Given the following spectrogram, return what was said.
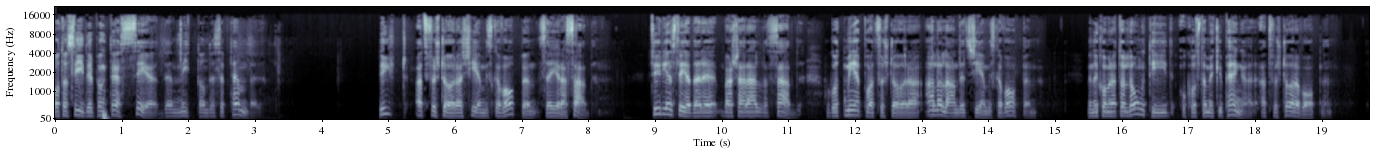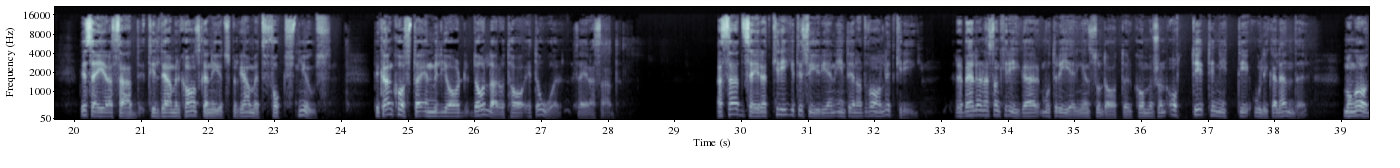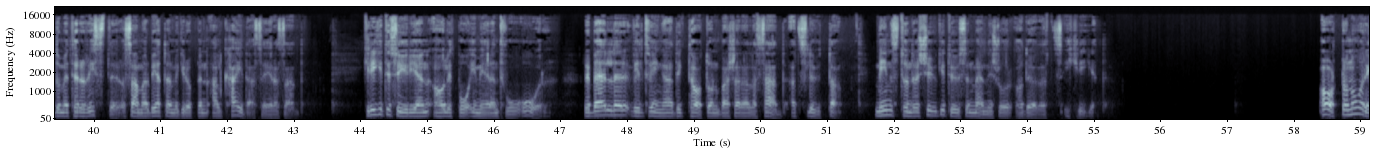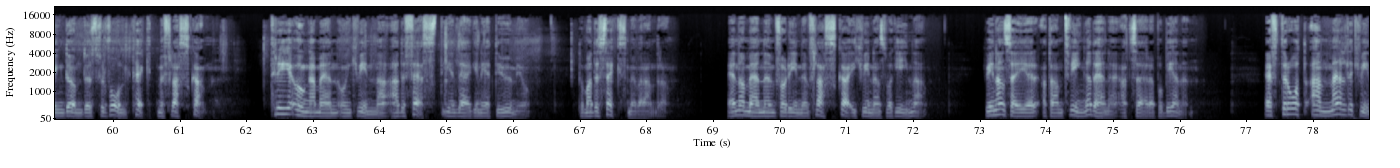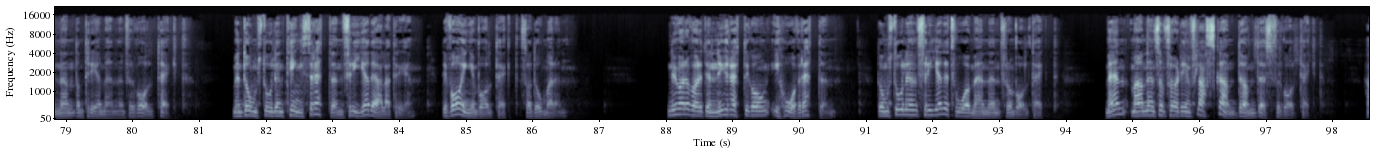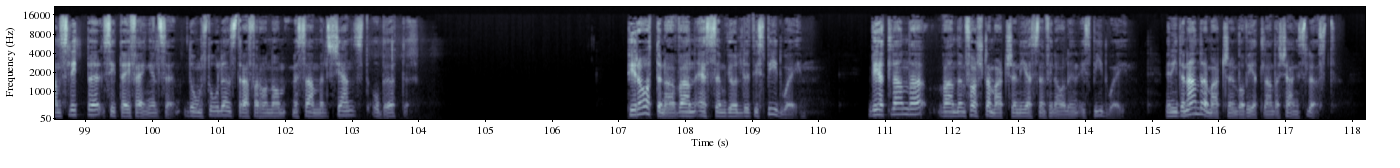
8sidor.se den 19 september. Dyrt att förstöra kemiska vapen, säger Assad. Syriens ledare Bashar al-Assad har gått med på att förstöra alla landets kemiska vapen. Men det kommer att ta lång tid och kosta mycket pengar att förstöra vapnen. Det säger Assad till det amerikanska nyhetsprogrammet Fox News. Det kan kosta en miljard dollar och ta ett år, säger Assad. Assad säger att kriget i Syrien inte är något vanligt krig. Rebellerna som krigar mot regeringens soldater kommer från 80 till 90 olika länder. Många av dem är terrorister och samarbetar med gruppen al-Qaida, säger Assad. Kriget i Syrien har hållit på i mer än två år. Rebeller vill tvinga diktatorn Bashar al-Assad att sluta. Minst 120 000 människor har dödats i kriget. 18-åring dömdes för våldtäkt med flaska. Tre unga män och en kvinna hade fest i en lägenhet i Umeå. De hade sex med varandra. En av männen förde in en flaska i kvinnans vagina. Kvinnan säger att han tvingade henne att sära på benen. Efteråt anmälde kvinnan de tre männen för våldtäkt. Men domstolen tingsrätten friade alla tre. Det var ingen våldtäkt, sa domaren. Nu har det varit en ny rättegång i hovrätten. Domstolen friade två av männen från våldtäkt. Men mannen som förde in flaskan dömdes för våldtäkt. Han slipper sitta i fängelse. Domstolen straffar honom med samhällstjänst och böter. Piraterna vann SM-guldet i speedway. Vetlanda vann den första matchen i SM-finalen i speedway. Men i den andra matchen var Vetlanda chanslöst.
